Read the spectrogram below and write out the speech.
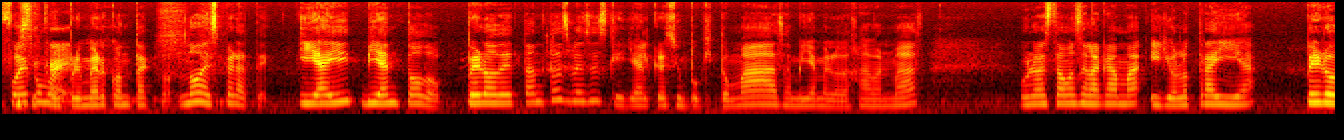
fue como el primer contacto. No, espérate. Y ahí bien todo. Pero de tantas veces que ya él creció un poquito más, a mí ya me lo dejaban más. Una vez estábamos en la cama y yo lo traía, pero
